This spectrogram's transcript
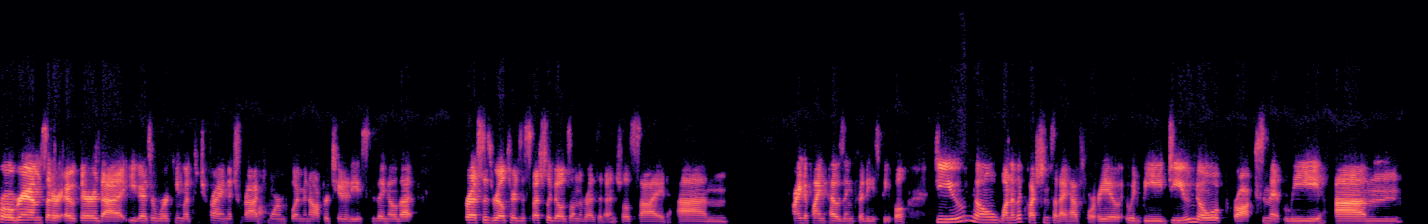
programs that are out there that you guys are working with to try and attract more employment opportunities. Because I know that for us as realtors, especially those on the residential side, um, trying to find housing for these people. Do you know one of the questions that I have for you It would be do you know approximately um,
